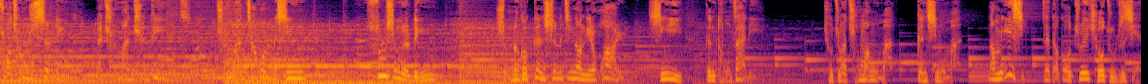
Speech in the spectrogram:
主啊，求你的圣灵来充满全地，充满浇灌我们的心，苏醒我们的灵，使我们能够更深的进到你的话语、心意跟同在里。求主来充满我们，更新我们。那我们一起在祷告追求主之前，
